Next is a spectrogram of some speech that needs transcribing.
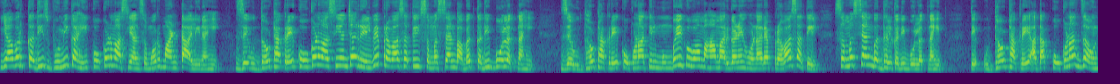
यावर कधीच भूमिकाही कोकणवासियांसमोर मांडता आली नाही. जे उद्धव ठाकरे कोकणवासियांच्या रेल्वे प्रवासातील समस्यांबाबत कधी बोलत नाही जे उद्धव ठाकरे कोकणातील मुंबई गोवा महामार्गाने होणाऱ्या प्रवासातील समस्यांबद्दल कधी बोलत नाहीत. ते उद्धव ठाकरे आता कोकणात जाऊन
